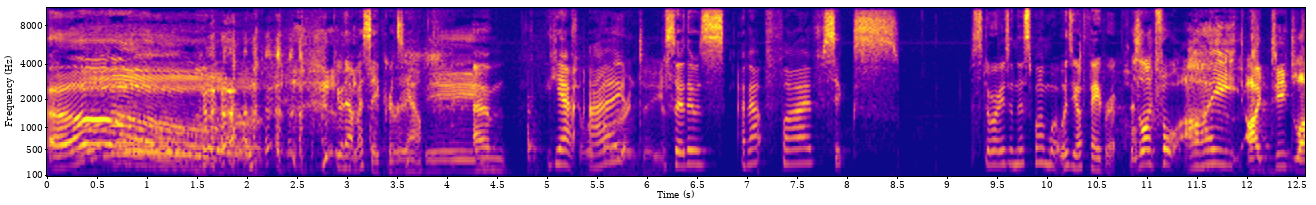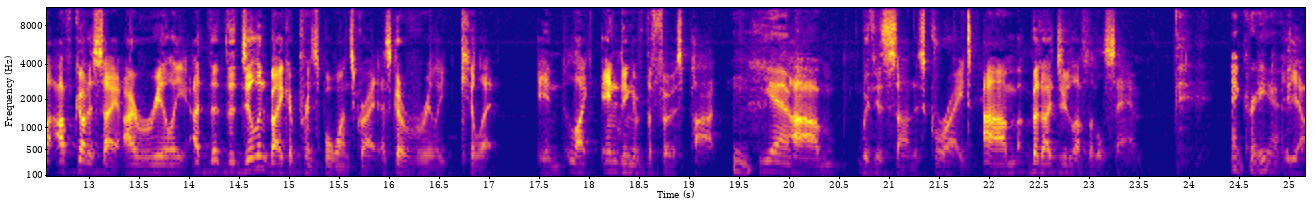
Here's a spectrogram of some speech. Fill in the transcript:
Oh. Giving out my secrets now. Um, yeah, Killer I. collar. So there was about five, six stories in this one. What was your favorite? Paul? It's like for I I did like I've got to say I really uh, the, the Dylan Baker principal one's great. That's got a really killer end like ending of the first part. yeah. Um, with his son is great. Um, but I do love little Sam. and Craig. Yeah. Yeah,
